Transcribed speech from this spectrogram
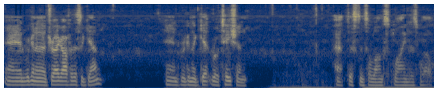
And we're going to drag off of this again. And we're going to get rotation at distance along spline as well.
